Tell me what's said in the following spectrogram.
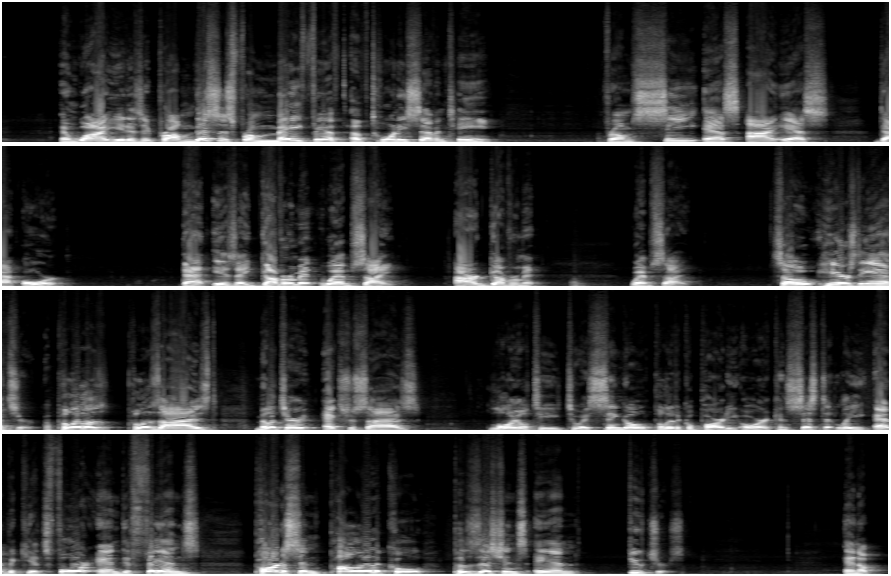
and why it is a problem? This is from May 5th of 2017 from csis.org. That is a government website, our government website. So here's the answer a politicized military exercise loyalty to a single political party or consistently advocates for and defends partisan political positions and futures. And a,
